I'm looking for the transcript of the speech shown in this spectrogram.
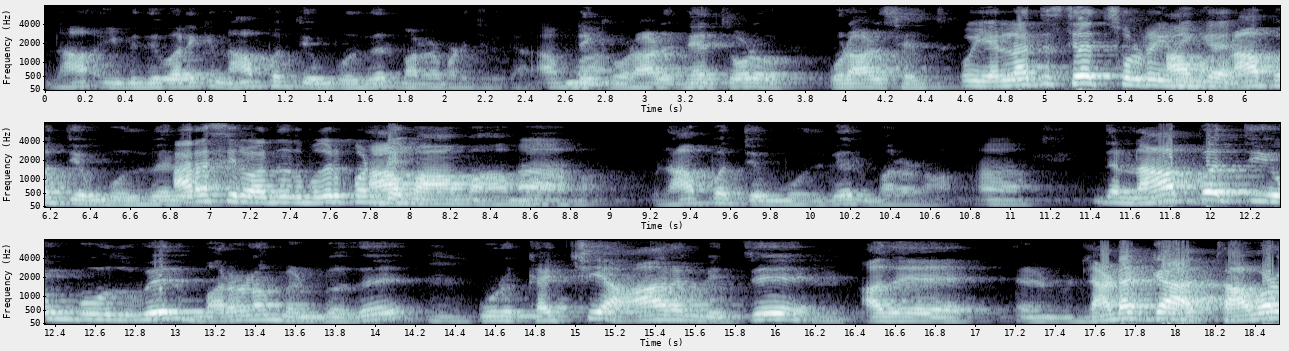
நான் இது வரைக்கும் நாற்பத்தி ஒன்பது பேர் மரணம் அடைஞ்சிருக்காங்க. ஆமா. இன்னைக்கு ஒரு ஆள் நேத்தோட ஒரு ஆள் சேர்த்து. ஓ எல்லாத்தையும் சேர்த்து சொல்றீங்க நீங்க. நாற்பத்தி ஒன்பது பேர். அரசியல் வந்தது முதற்கொண்டு. ஆமா ஆமா ஆமா நாற்பத்தி ஒன்பது பேர் மரணம். இந்த நாற்பத்தி ஒன்பது பேர் மரணம் என்பது. ஒரு கட்சி ஆரம்பித்து அது நடக்க தவள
